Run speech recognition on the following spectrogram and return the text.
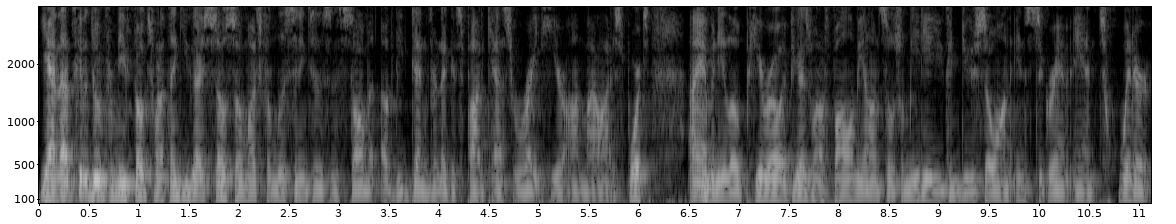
yeah, that's going to do it for me, folks. I want to thank you guys so, so much for listening to this installment of the Denver Nuggets podcast right here on Mile High Sports. I am Aniello Piro. If you guys want to follow me on social media, you can do so on Instagram and Twitter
